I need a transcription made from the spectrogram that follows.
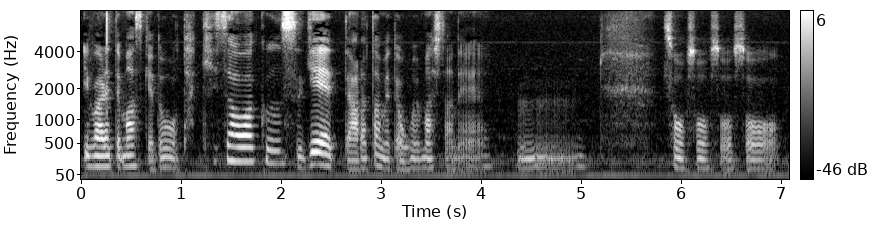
言われてますけど滝沢くんすげえって改めて思いましたねうん。そうそうそうそう。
